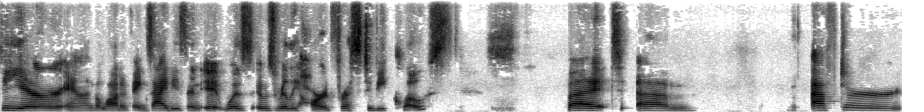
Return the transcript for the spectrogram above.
fear and a lot of anxieties and it was it was really hard for us to be close. But um, after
